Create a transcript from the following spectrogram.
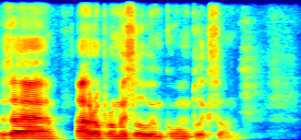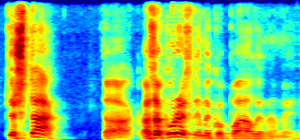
за агропромисловим комплексом. Це ж так. Так. А за корисними копалинами.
